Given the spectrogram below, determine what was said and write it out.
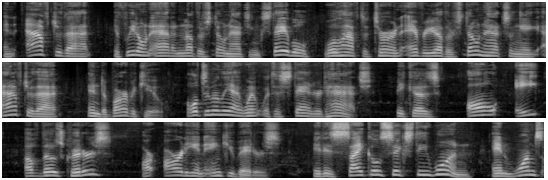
And after that, if we don't add another stone hatching stable, we'll have to turn every other stone hatching egg after that into barbecue. Ultimately, I went with a standard hatch because all eight of those critters are already in incubators. It is cycle 61, and once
